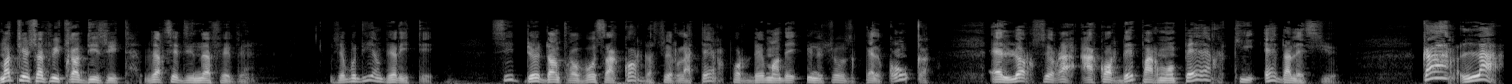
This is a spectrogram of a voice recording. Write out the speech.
Matthieu chapitre 18, versets 19 et 20. Je vous dis en vérité, si deux d'entre vous s'accordent sur la terre pour demander une chose quelconque, elle leur sera accordée par mon Père qui est dans les cieux. Car là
